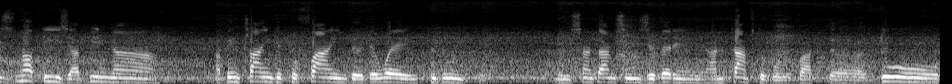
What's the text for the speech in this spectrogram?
It's not easy. I've been uh, I've been trying to find the way to do it. Sometimes it's very uncomfortable, but uh, do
